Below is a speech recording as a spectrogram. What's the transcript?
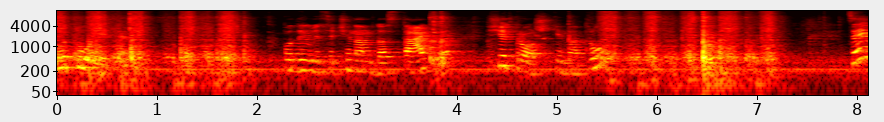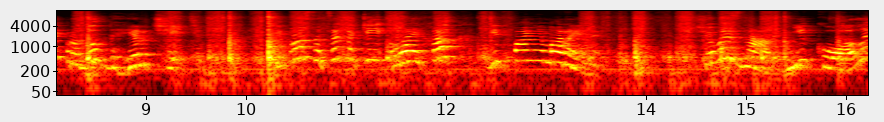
готуєте. Подивлюся, чи нам достатньо. Ще трошки натру. Цей продукт гірчить. І просто це такий лайфхак від пані Марини. Що ви знали, ніколи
